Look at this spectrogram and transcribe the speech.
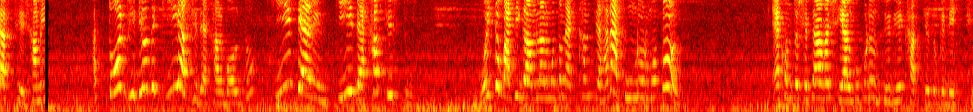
যাচ্ছে, স্বামী আর তোর ভিডিওতে কি আছে দেখার বলতো? কি ট্যালেন্ট কি দেখাচ্ছিস তুই? ওই তো বাটি গামলার মতন একখান চেহারা, কুমড়োর মতন। এখন তো সেটা আবার শিয়াল কুকুরেও ধুয়ে ধুয়ে খাচ্ছে, তোকে দেখছি।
